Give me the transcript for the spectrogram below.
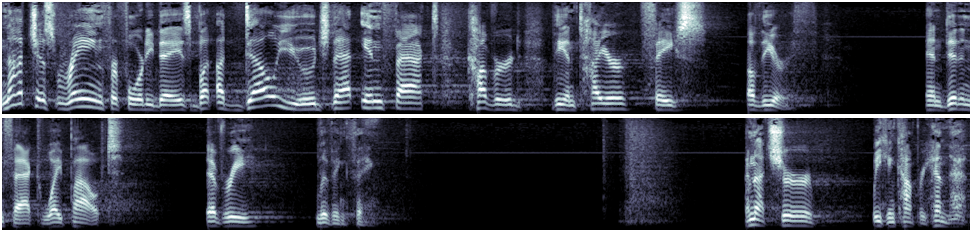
not just rain for 40 days, but a deluge that in fact covered the entire face of the earth and did in fact wipe out every living thing. I'm not sure we can comprehend that.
